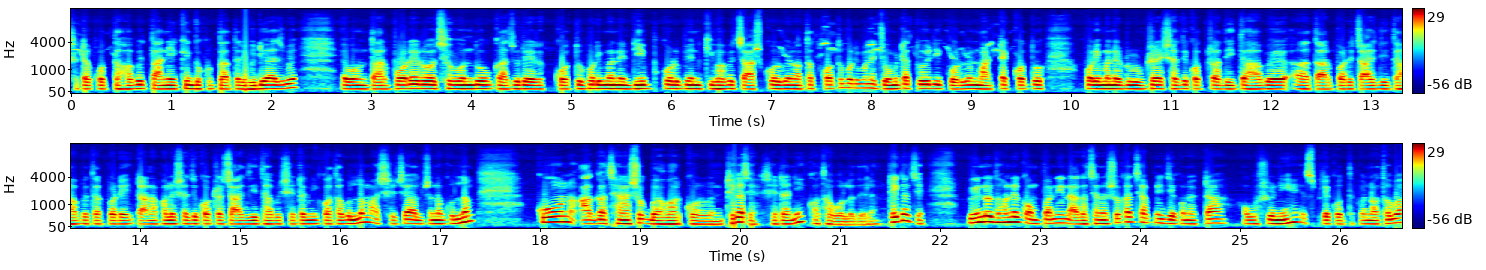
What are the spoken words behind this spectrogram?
সেটা করতে হবে। তা নিয়ে কিন্তু খুব তাড়াতাড়ি ভিডিও আসবে। এবং তারপরে রয়েছে বন্ধু, গাজরের কত পরিমাণে ডিপ করবেন, কীভাবে চাষ করবেন, অর্থাৎ কত পরিমাণে জমিটা তৈরি করবেন, মাঠটা কত পরিমাণে রুটারের সাথে কতটা দিতে হবে তারপরে চার্জ দিতে হবে, তারপরে টানা ফালের সাথে কতটা চার্জ দিতে হবে, সেটা নিয়ে কথা বললাম। আর শেষে আলোচনা করলাম কোন আগাছানাশক ব্যবহার করবেন, ঠিক আছে? সেটা নিয়ে কথা বলে দিলাম, ঠিক আছে? বিভিন্ন ধরনের কোম্পানির আগাছানাশক আছে, আপনি যে কোনো একটা অবশ্যই নিয়ে স্প্রে করতে পারেন অথবা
